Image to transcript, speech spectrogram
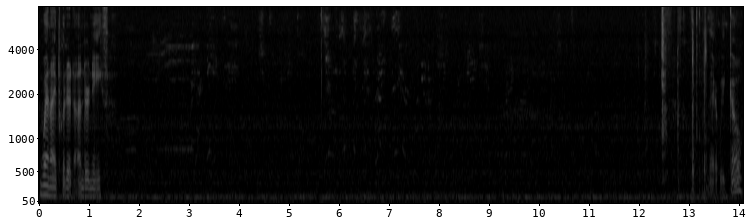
when I put it underneath. There we go.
